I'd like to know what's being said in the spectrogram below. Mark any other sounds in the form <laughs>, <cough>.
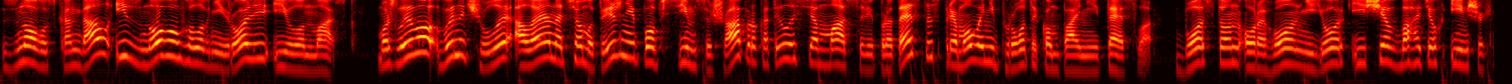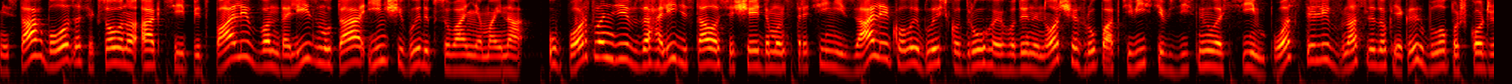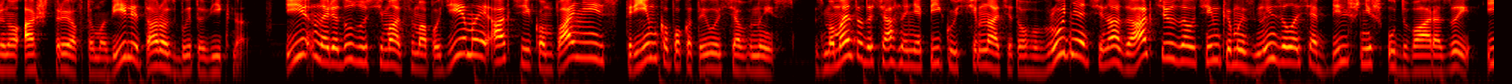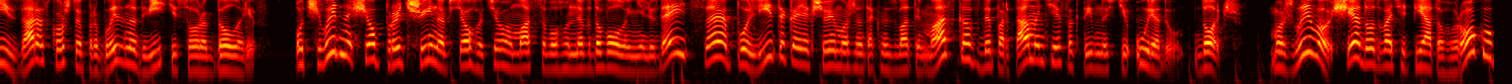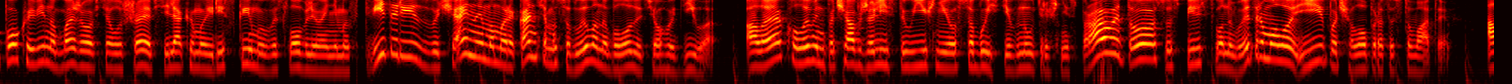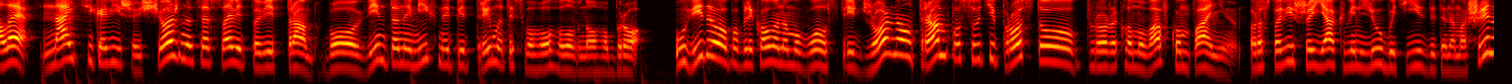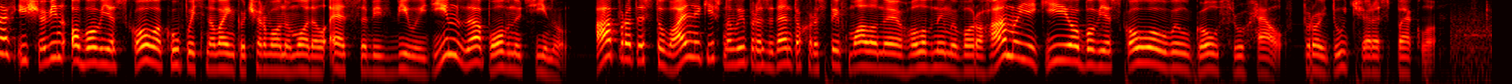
Знову скандал і знову в головній ролі Ілон Маск. Можливо, ви не чули, але на цьому тижні по всім США прокатилися масові протести, спрямовані проти компанії Тесла. Бостон, Орегон, Нью-Йорк і ще в багатьох інших містах було зафіксовано акції підпалів, вандалізму та інші види псування майна. У Портленді взагалі дісталося ще й демонстраційній залі, коли близько другої години ночі група активістів здійснила сім пострілів, внаслідок яких було пошкоджено аж три автомобілі та розбито вікна. І наряду з усіма цими подіями акції компанії стрімко покотилися вниз. З моменту досягнення піку 17 грудня ціна за акцію за оцінками знизилася більш ніж у два рази, і зараз коштує приблизно 240 доларів. Очевидно, що причина всього цього масового невдоволення людей це політика, якщо її можна так назвати, маска в департаменті ефективності уряду Додж. Можливо, ще до 25-го року, поки він обмежувався лише всілякими різкими висловлюваннями в Твіттері, звичайним американцям особливо не було до цього діла. Але коли він почав жалісти у їхні особисті внутрішні справи, то суспільство не витримало і почало протестувати. Але найцікавіше, що ж на це все відповів Трамп, бо він та не міг не підтримати свого головного бро. У відео, опублікованому Wall Street Journal, Трамп по суті просто прорекламував компанію, розповівши, як він любить їздити на машинах і що він обов'язково купить новеньку червону Model S собі в білий дім за повну ціну. А протестувальників новий президент охрестив мало не головними ворогами, які обов'язково will go through hell, пройдуть через пекло.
